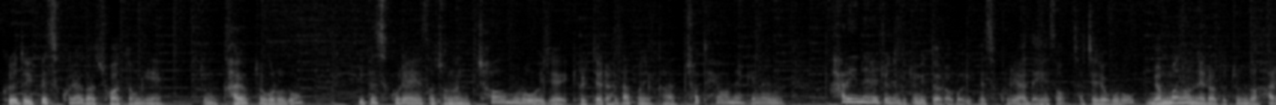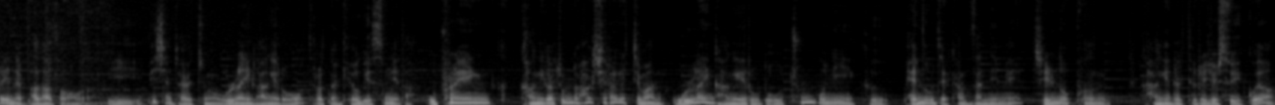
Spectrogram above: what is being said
그래도 이페스 코리아가 좋았던 게 좀 가격적으로도 이페스 코리아에서 저는 처음으로 이제 결제를 하다 보니까 첫 회원에게는 할인을 해주는 게 좀 있더라고요. 이페스 코리아 내에서 자체적으로 몇만 원이라도 좀 더 할인을 받아서 이 PCM 자격증을 온라인 강의로 들었던 기억이 있습니다. 오프라인 강의가 좀 더 확실하겠지만 온라인 강의로도 충분히 그 배노제 강사님의 질 높은 강의를 들으실 수 있고요.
